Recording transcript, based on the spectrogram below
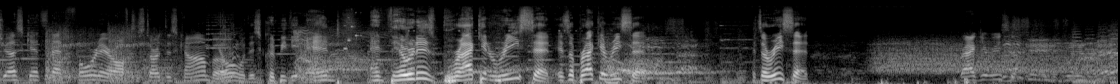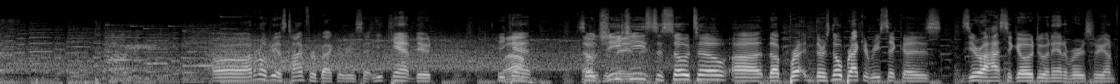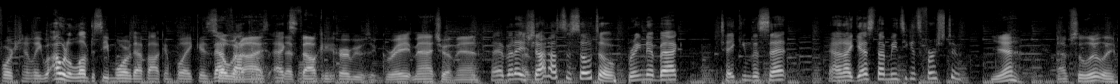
Just gets that forward air off to start this combo. Oh, this could be the end. And there it is, bracket reset. It's a bracket reset. It's a reset. Bracket reset. Uh, I don't know if he has time for a bracket reset. He can't, dude. He Wow. can't. That So GG's amazing. to Soto. Uh, the there's no bracket reset because Zero has to go to an anniversary, unfortunately. I would have loved to see more of that Falcon play because that So Falcon was excellent. That Falcon dude. Kirby was a great matchup, man. Hey, but hey, shout outs to Soto. Bringing it back, taking the set. And I guess that means he gets first, too. Yeah, absolutely.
